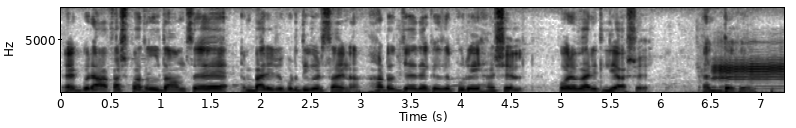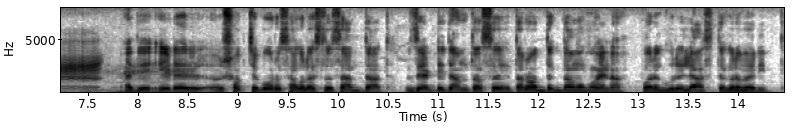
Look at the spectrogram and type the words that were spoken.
একবারে আকাশ পাতাল দাম চায় বাড়ির উপর দিবের চায় না। হাটত যায় দেখে যে পুরাই হাসেল, পরে বাড়িতে আসে। আর দেখেন এটার সবচেয়ে বড় ছাগল আসলো চার দাঁত। যেটি দাম আছে, তার অর্ধেক দামও হয় না। পরে ঘুরে এলে আসতে করে বাড়িতে।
